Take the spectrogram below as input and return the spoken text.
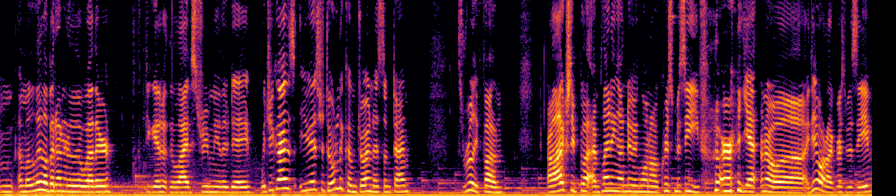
Mm, I'm a little bit under the weather. If you guys at the live stream the other day, which you guys, you guys should totally come join us sometime. It's really fun. I'll actually, pl I'm planning on doing one on Christmas Eve, or yeah, no, uh, I did one on Christmas Eve,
